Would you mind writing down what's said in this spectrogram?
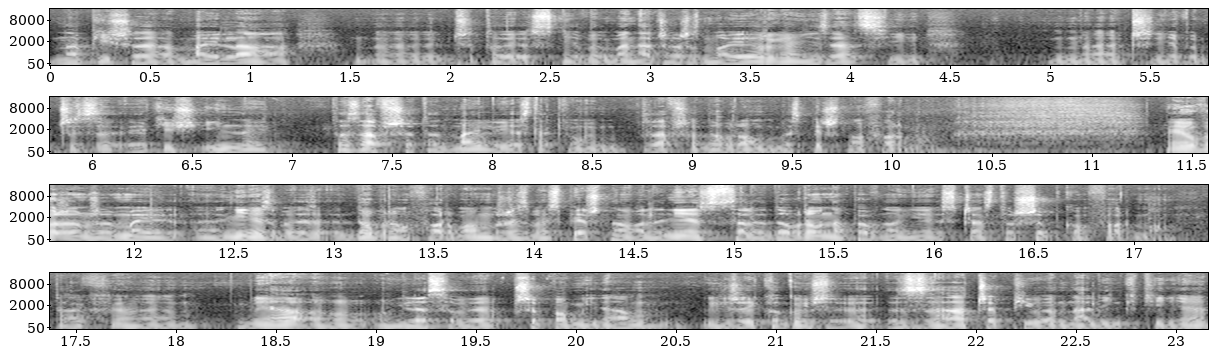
napiszę maila, e, czy to jest, nie wiem, menadżer z mojej organizacji, czy nie wiem, czy z jakiejś innej, to zawsze ten mail jest taką zawsze dobrą, bezpieczną formą. Ja uważam, że mail e, nie jest dobrą formą, może jest bezpieczną, ale nie jest wcale dobrą, na pewno nie jest często szybką formą. Tak? E, ja, o, ile sobie przypominam, jeżeli kogoś e, zaczepiłem na LinkedInie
